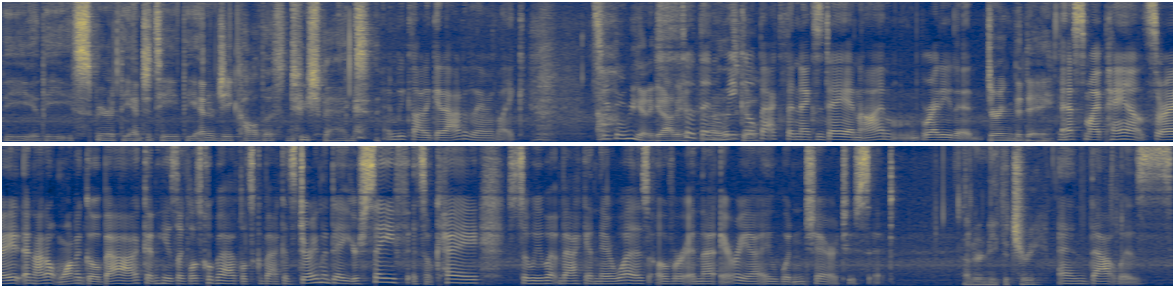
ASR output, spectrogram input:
the the spirit, the entity, the energy called us douchebags. and we got to get out of there. Like, It's like, oh, we got to get out of so here. then All right, we let's go back the next day, and I'm ready to during the day. s my pants, right? And I don't want to go back. And he's like, "Let's go back. Let's go back. It's during the day. You're safe. It's okay." So we went back, and there was over in that area a wooden chair to sit, underneath the tree. and that was.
